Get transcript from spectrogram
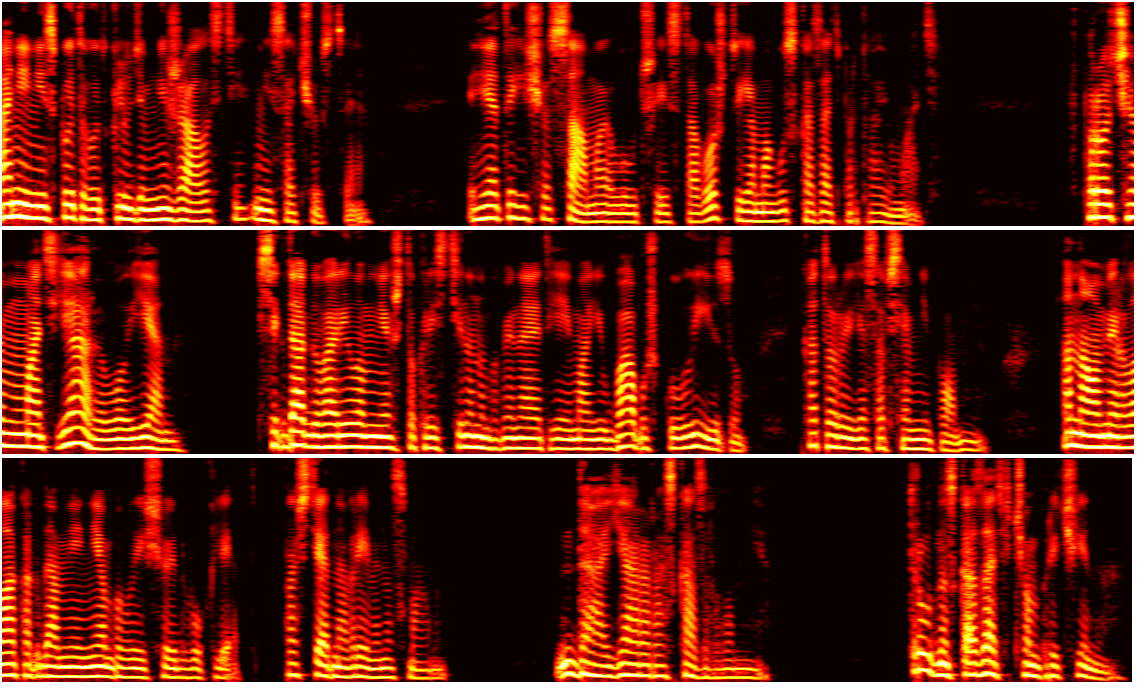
Они не испытывают к людям ни жалости, ни сочувствия. И это еще самое лучшее из того, что я могу сказать про твою мать. Впрочем, мать Яры, Лоен, всегда говорила мне, что Кристина напоминает ей мою бабушку Луизу, которую я совсем не помню. Она умерла, когда мне не было еще и двух лет, почти одновременно с мамой. Да, Яра рассказывала мне. Трудно сказать, в чем причина.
